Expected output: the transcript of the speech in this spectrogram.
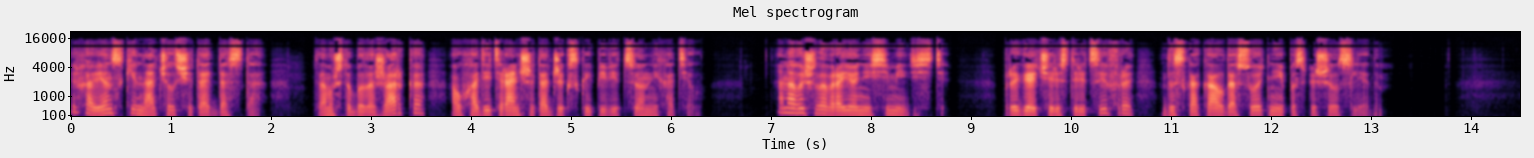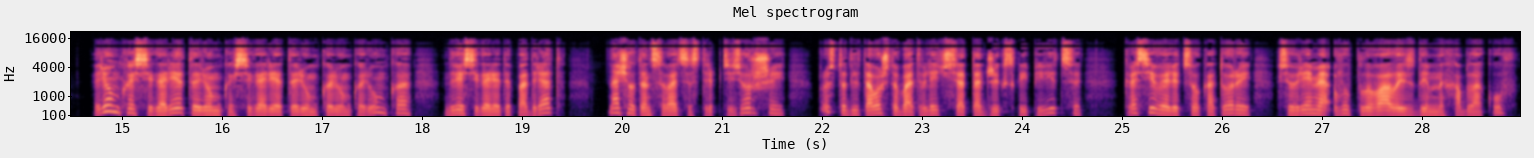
Верховенский начал считать до ста потому что было жарко, а уходить раньше таджикской певицы он не хотел. Она вышла в районе 70. Прыгая через три цифры, доскакал до сотни и поспешил следом. Рюмка, сигарета, рюмка, сигарета, рюмка, рюмка, рюмка, две сигареты подряд, начал танцевать со стриптизершей, просто для того, чтобы отвлечься от таджикской певицы, красивое лицо которой все время выплывало из дымных облаков,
